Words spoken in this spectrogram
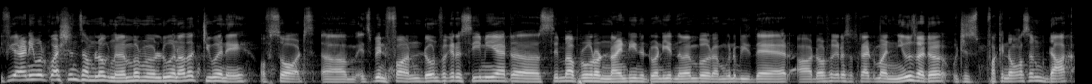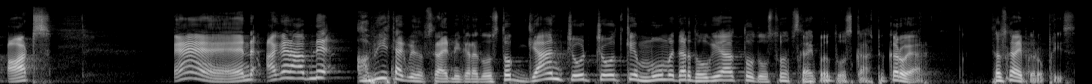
if you have any more questions, I'm look, November we'll do another Q&A of sorts. Um, it's been fun. Don't forget to see me at uh, Simba Pro on 19th to 20th November. I'm going to be there. Uh, don't forget to subscribe to my newsletter, which is fucking awesome, Dark Arts. And अगर आपने अभी तक भी सब्सक्राइब नहीं करा दोस्तों ज्ञान चोट चोट के मुँह में दर्द हो गया तो दोस्तों सब्सक्राइब करो दोस्त कास्ट पे करो यार सब्सक्राइब करो प्लीज़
